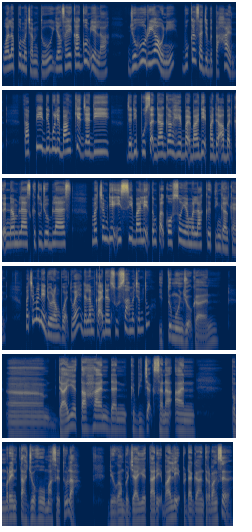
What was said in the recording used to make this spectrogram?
Walaupun macam tu, yang saya kagum ialah Johor Riau ni bukan saja bertahan, tapi dia boleh bangkit jadi jadi pusat dagang hebat badik pada abad ke-16 ke-17 macam dia isi balik tempat kosong yang Melaka tinggalkan. Macam mana dia orang buat tu eh dalam keadaan susah macam tu? Itu menunjukkan uh, daya tahan dan kebijaksanaan pemerintah Johor masa itulah. Diorang berjaya tarik balik perdagangan terbangsa.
